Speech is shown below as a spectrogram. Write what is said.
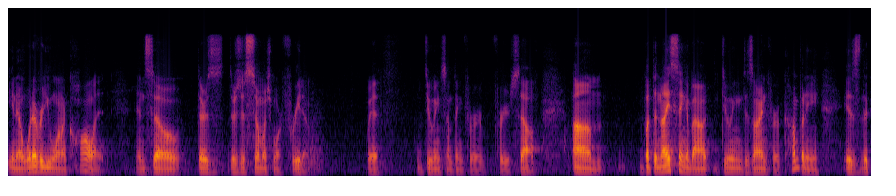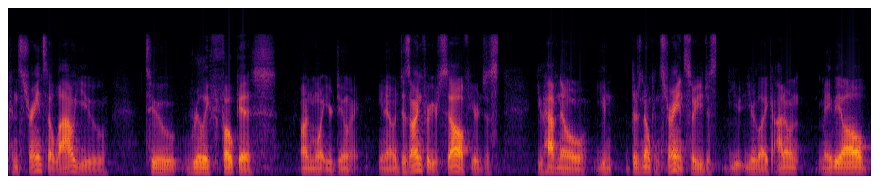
you know, whatever you want to call it. And so there's, there's just so much more freedom with doing something for, for yourself. Um, but the nice thing about doing design for a company is the constraints allow you to really focus on what you're doing. You know, design for yourself, you're just, you have no, you, there's no constraints. So you just, you, you're like, I don't, maybe I'll,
